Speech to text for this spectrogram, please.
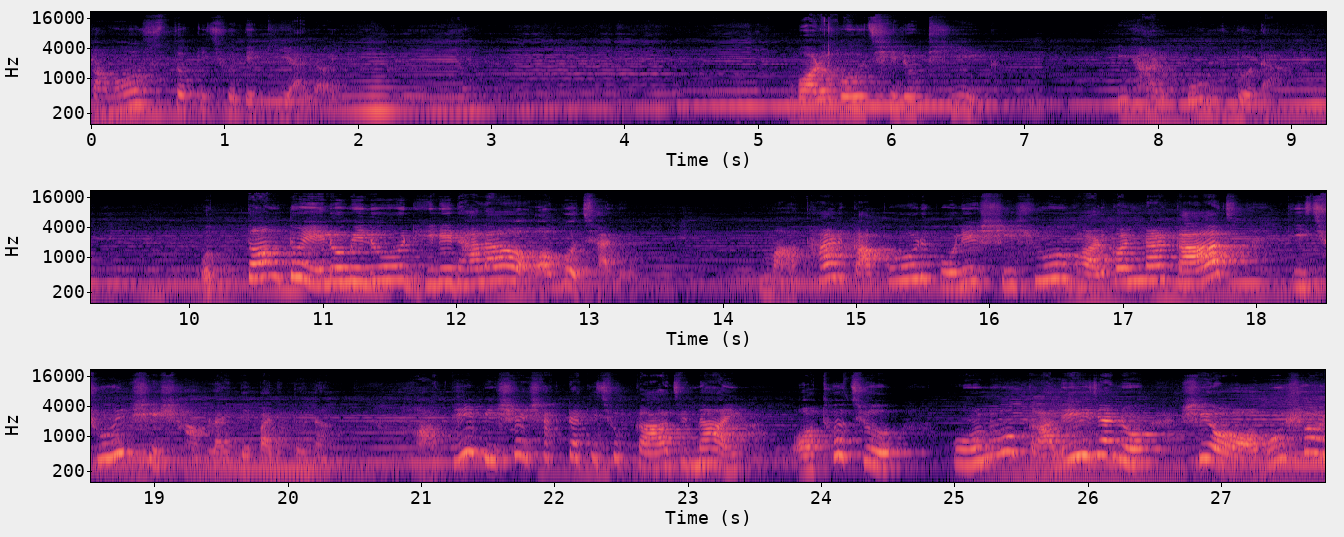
সমস্ত কিছু দেখিয়া লয়। বড় বউ ছিল ঠিক, ইহার উল্টোটা। অত্যন্ত এলোমেলো ঢিলে ঢালা অগোছালো। মাথার কাপড় কোলের শিশু ঘরকন্যার কাজ, কিছুই সে সামলাইতে পারিত না। হাতে বিশেষ একটা কিছু কাজ নাই, অথচ কোনো কালেই যেন সে অবসর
